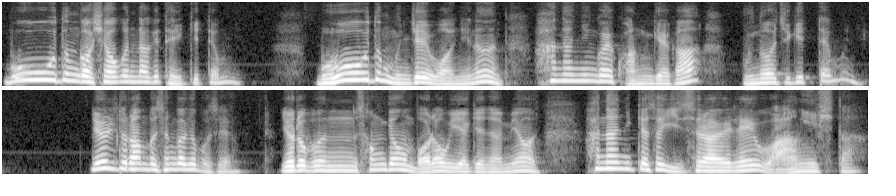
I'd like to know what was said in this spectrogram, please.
모든 것이 어긋나게 돼 있기 때문이에요. 모든 문제의 원인은 하나님과의 관계가 무너지기 때문이에요. 예를 들어 한번 생각해 보세요. 여러분 성경은 뭐라고 이야기하냐면 하나님께서 이스라엘의 왕이시다.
